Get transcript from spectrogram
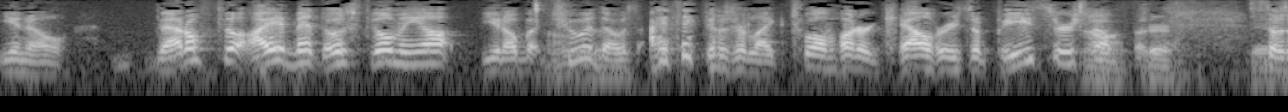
you know that'll fill i admit those fill me up you know but two of oh, those i think those are like 1200 calories a piece or oh, something sure. so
